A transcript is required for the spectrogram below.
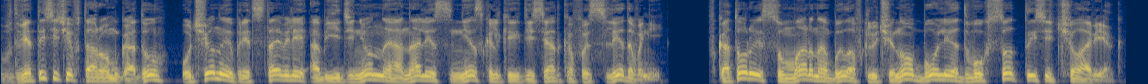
В 2002 году ученые представили объединенный анализ нескольких десятков исследований, в которые суммарно было включено более 200 тысяч человек.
